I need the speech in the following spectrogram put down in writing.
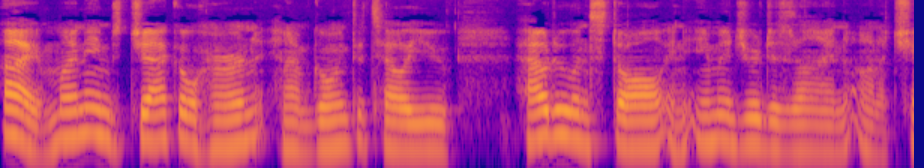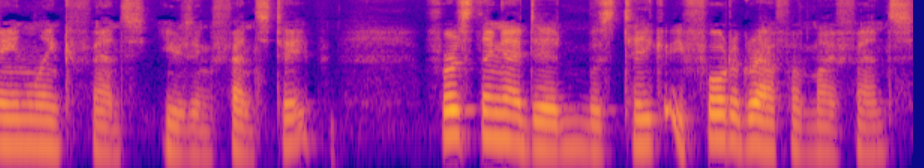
Hi, my name's Jack O'Hearn, and I'm going to tell you how to install an Imager design on a chain link fence using fence tape. First thing I did was take a photograph of my fence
